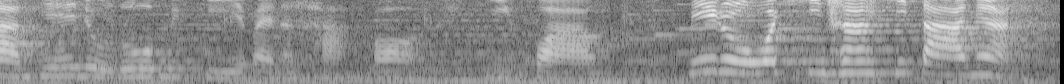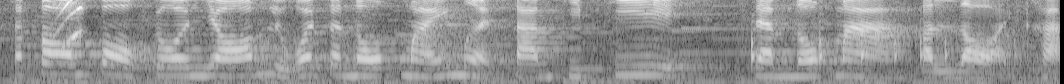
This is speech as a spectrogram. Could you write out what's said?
ตามที่ให้ดูรูปเมื่อกี้ ไปนะคะ ก็มีความ ไม่รู้ว่าขี้หน้าขี้ตาเนี่ยจะตรงปกโดนย้อมหรือว่าจะนกไหมเหมือนตามคลิปที่แจมนกมาตลอดค่ะ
